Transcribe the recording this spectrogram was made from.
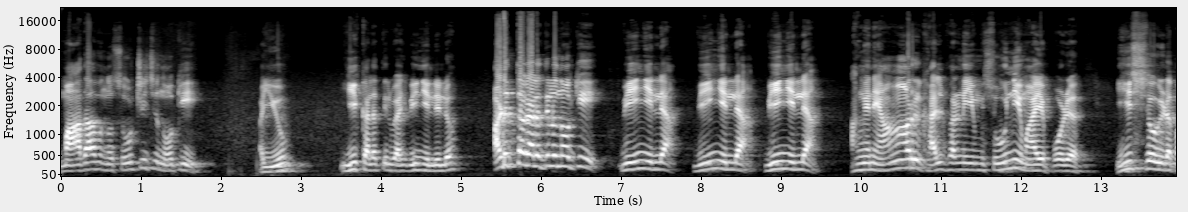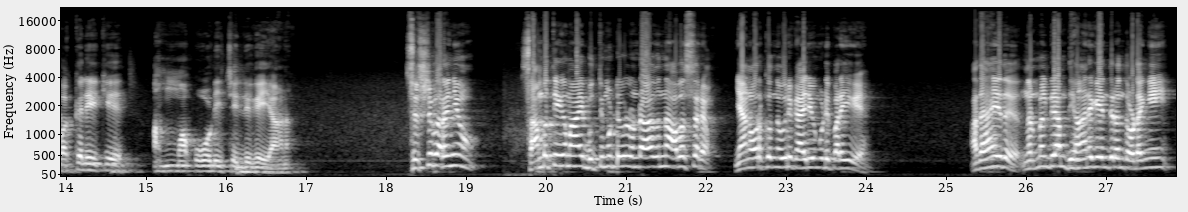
മാതാവ് ഒന്ന് സൂക്ഷിച്ചു നോക്കി. അയ്യോ ഈ കലത്തിൽ വീഞ്ഞില്ലല്ലോ? അടുത്ത കലത്തിൽ നോക്കി. വീഞ്ഞില്ല വീഞ്ഞില്ല വീഞ്ഞില്ല. അങ്ങനെ ആറ് കൽഭരണിയും ശൂന്യമായപ്പോൾ ഈശോയുടെ പക്കലേക്ക് അമ്മ ഓടി ചെല്ലുകയാണ് സൃഷ്ടി പറഞ്ഞു സാമ്പത്തികമായ ബുദ്ധിമുട്ടുകൾ ഉണ്ടാകുന്ന അവസരം. ഞാൻ ഓർക്കുന്ന ഒരു കാര്യവും കൂടി പറയുകയാണ്. അതായത് നിർമ്മൽ ഗ്രാം ധ്യാന കേന്ദ്രം തുടങ്ങി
